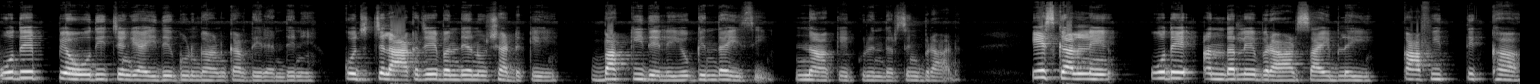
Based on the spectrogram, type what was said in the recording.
ਉਹਦੇ ਪਿਓ ਦੀ ਚੰਗਿਆਈ ਦੇ ਗੁਣਗਾਨ ਕਰਦੇ ਰਹਿੰਦੇ ਨੇ। ਕੁਝ ਚਲਾਕ ਜੇ ਬੰਦਿਆਂ ਨੂੰ ਛੱਡ ਕੇ ਬਾਕੀ ਦੇ ਲਈ ਉਹ ਗਿੰਦਾ ਹੀ ਸੀ, ਨਾ ਕਿ ਗੁਰਿੰਦਰ ਸਿੰਘ ਬਰਾੜ। ਇਸ ਗੱਲ ਨੇ ਉਹਦੇ ਅੰਦਰਲੇ ਬਰਾੜ ਸਾਹਿਬ ਲਈ ਕਾਫੀ ਤਿੱਖਾ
